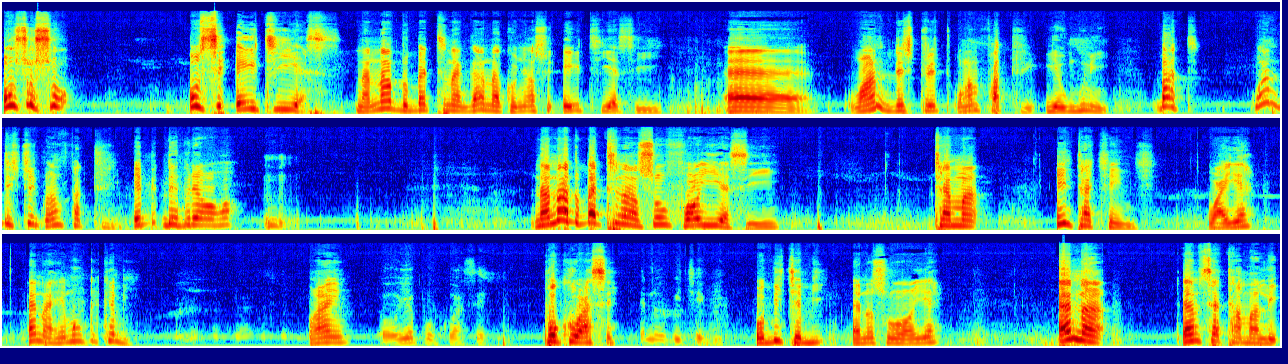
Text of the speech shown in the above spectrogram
nso so wosi eight years. Na nado bɛtena ghana akonnwa so eight years yi. Ɛɛ one district one factory yɛhunu yi but one district one factory ebi bebree wɔ hɔ na nado bɛtena so four years yi. Tɛma interchange wayɛ ɛna hɛmo keka bi. Wan poku ase. Obi kyɛ bi ɛno so wɔyɛ ɛna ɛm sɛ tamale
